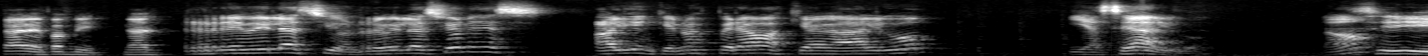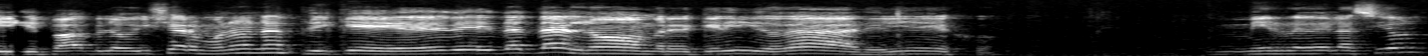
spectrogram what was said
Dale, papi, dale. Revelación. Revelación es alguien que no esperabas que haga algo y hace algo. ¿No? Sí, Pablo Guillermo, no, no expliqué. Da, da el nombre, querido, dale, viejo. Mi revelación,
